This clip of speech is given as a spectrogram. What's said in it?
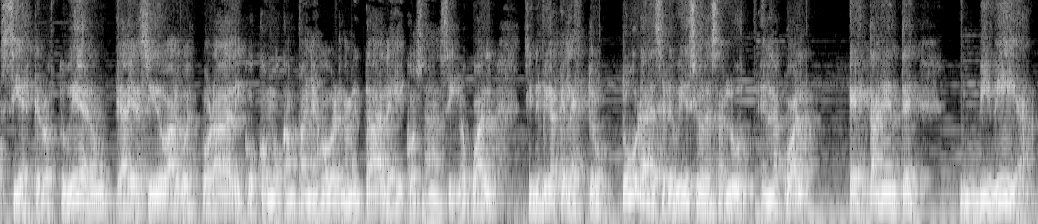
si es que los tuvieron, que haya sido algo esporádico como campañas gubernamentales y cosas así, lo cual significa que la estructura de servicios de salud en la cual esta gente vivía,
